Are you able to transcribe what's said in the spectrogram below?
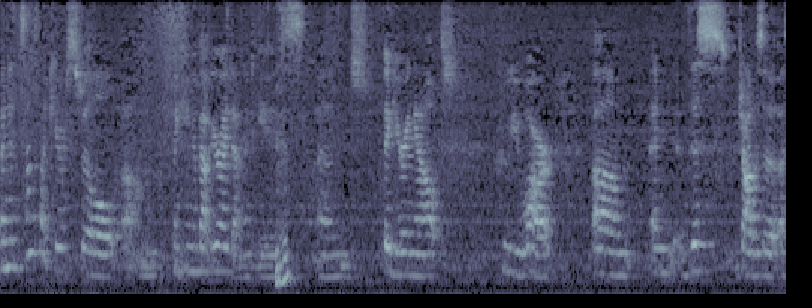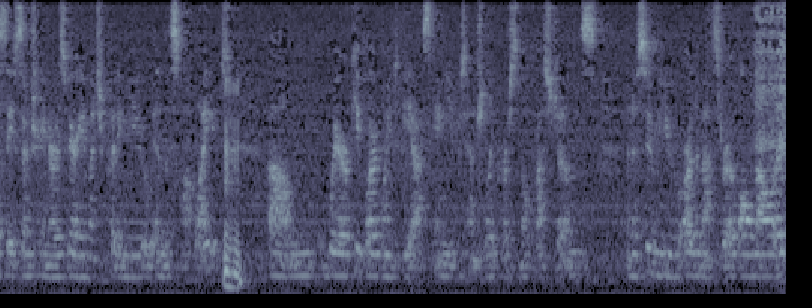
And it sounds like you're still um, thinking about your identities and figuring out who you are. Um, and this job as a, a safe zone trainer is very much putting you in the spotlight, Mm-hmm. Um, where people are going to be asking you potentially personal questions and assume you are the master of all knowledge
